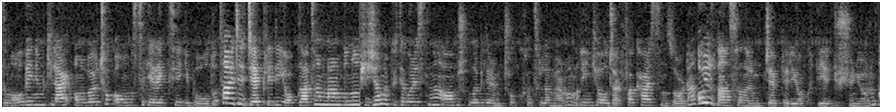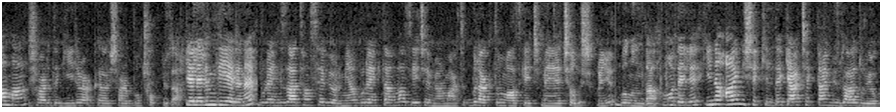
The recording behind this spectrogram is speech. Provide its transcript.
small benimkiler ama böyle çok olması gerektiği gibi oldu. Sadece cepleri yok. Zaten ben bunu pijama kategorisinden almış olabilirim. Çok hatırlamıyorum ama linki olacak. Bakarsınız oradan. O yüzden sanırım cepleri yok diye düşünüyorum. Ama dışarıda da giyilir arkadaşlar bu. Çok güzel. Gelelim diğerine. Bu rengi zaten seviyorum. Yani bu renkten vazgeçemiyorum artık. Bıraktım vazgeçmeye çalışmayı. Bunun da modeli yine aynı şekilde gerçekten güzel duruyor.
